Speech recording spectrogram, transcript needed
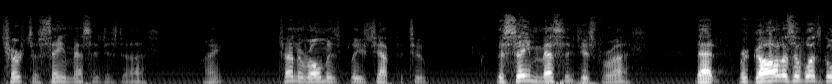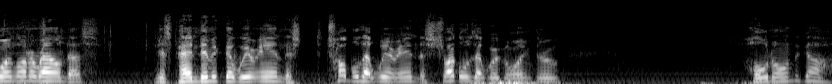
Church, the same message is to us, right? Turn to Romans, please, chapter 2. The same message is for us. That regardless of what's going on around us, this pandemic that we're in, the trouble that we're in, the struggles that we're going through, hold on to God.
